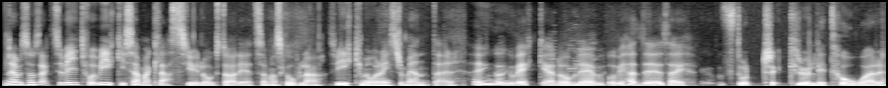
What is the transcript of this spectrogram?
Nej, men som sagt, så vi två vi gick i samma klass ju i lågstadiet, samma skola. Så vi gick med våra instrument där en gång i veckan och, blev, och vi hade så här stort krulligt hår.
